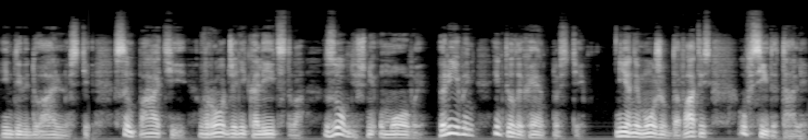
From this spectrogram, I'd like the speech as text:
індивідуальності, симпатії, вроджені каліцтва, зовнішні умови, рівень інтелігентності. Я не можу вдаватись у всі деталі.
